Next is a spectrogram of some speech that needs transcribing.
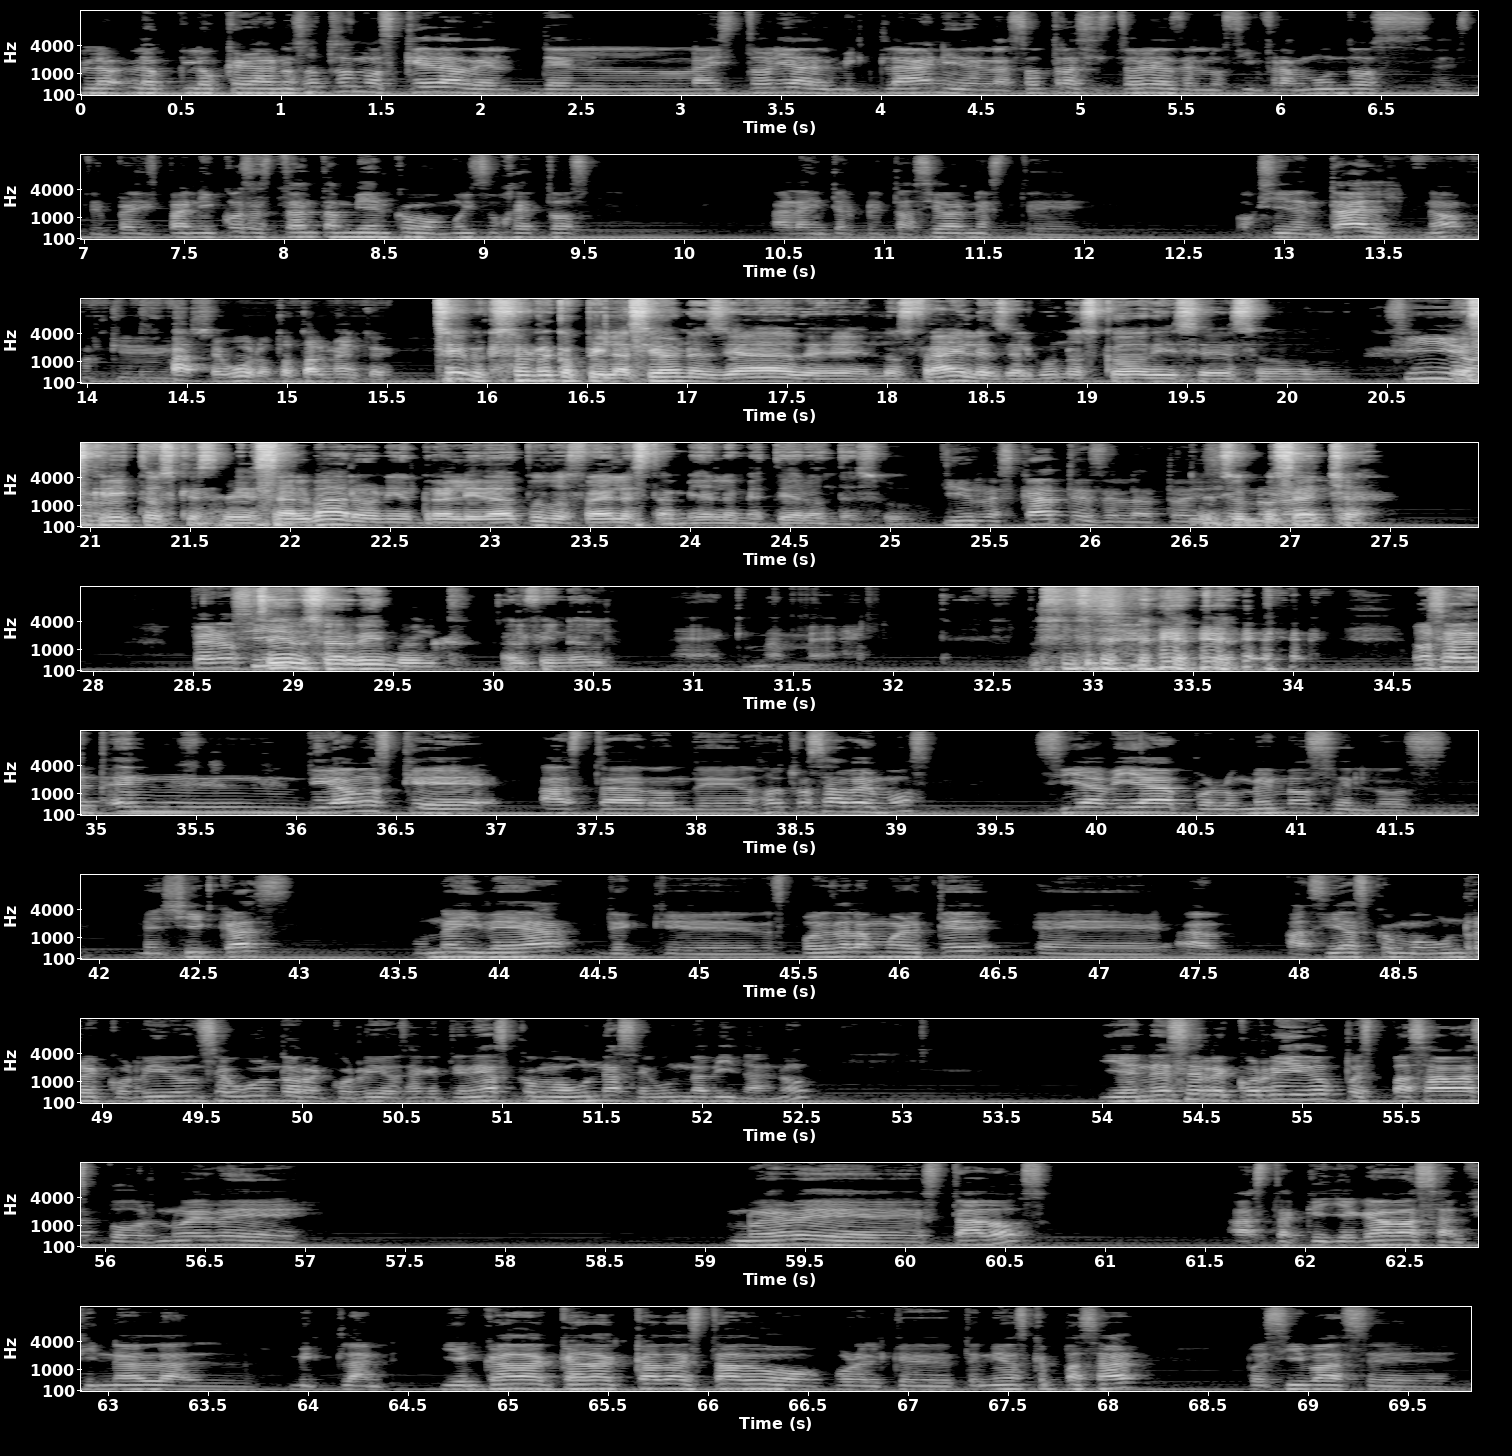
lo, que a nosotros nos queda de, de la historia del Mictlán y de las otras historias de los inframundos este, prehispánicos están también como muy sujetos a la interpretación este, occidental, ¿no? Porque... Ah, seguro, totalmente. Sí, porque son recopilaciones ya de los frailes, de algunos códices o Sí, o- escritos que se salvaron y en realidad pues los frailes también le metieron de su, y rescates de la de tradición su oral. cosecha. Pero sí... Sí, pues Arbindung, al final. Ah, qué mamá. o sea, en- digamos que hasta donde nosotros sabemos, sí había, por lo menos en los mexicas, una idea de que después de la muerte eh, ha- hacías como un recorrido, un segundo recorrido, o sea que tenías como una segunda vida, ¿no? Y en ese recorrido pues pasabas por nueve, nueve estados hasta que llegabas al final al Mictlán. Y en cada, cada, cada estado por el que tenías que pasar, pues ibas... eh,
